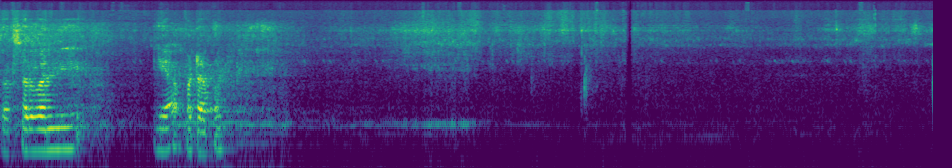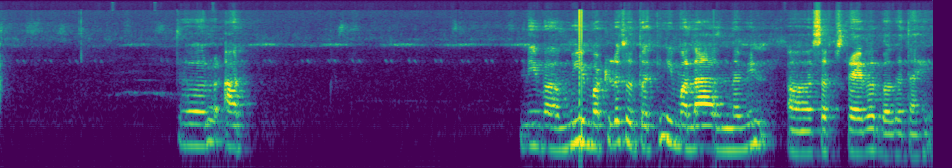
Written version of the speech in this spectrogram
तर सर्वांनी या पटापट. तर आत मी मी म्हटलंच होतं की मला नवीन सबस्क्रायबर बघत आहे.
